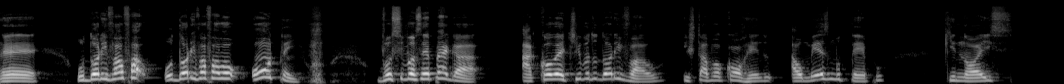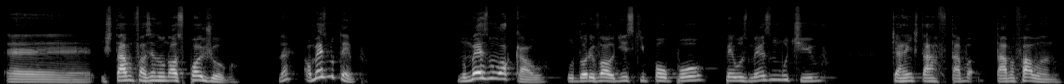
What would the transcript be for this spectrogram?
é, o, Dorival, o Dorival falou ontem, se você pegar a coletiva do Dorival, estava ocorrendo ao mesmo tempo que nós é, estávamos fazendo o nosso pós-jogo né? Ao mesmo tempo. No mesmo local, o Dorival disse que poupou pelos mesmos motivos que a gente estava tava, tava falando.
